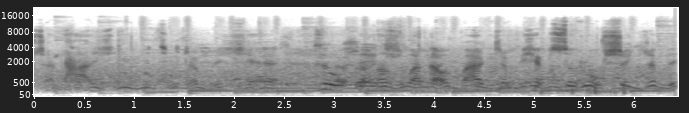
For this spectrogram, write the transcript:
przerazić, żeby się Wzruszyć. rozładować, żeby się wzruszyć, żeby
